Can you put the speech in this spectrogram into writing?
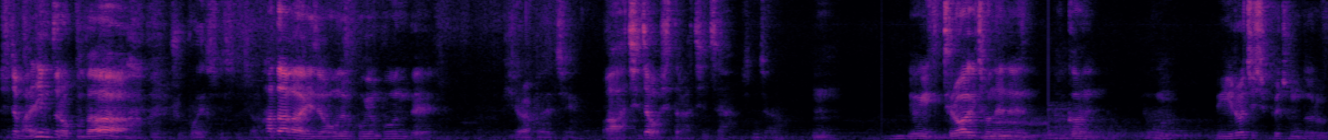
진짜 많이 힘들었구나. 죽을 뻔했지 진짜. 하다가 이제 오늘 공연 보는데 기절할 뻔했지. 와 진짜 멋있더라 진짜. 진짜 음. 여기 들어가기 전에는 약간 왜 이러지 싶을 정도로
